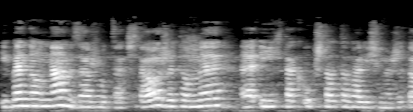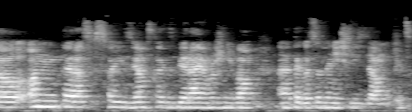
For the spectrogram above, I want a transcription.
i będą nam zarzucać to, że to my e, ich tak ukształtowaliśmy, że to oni teraz w swoich związkach zbierają żniwo e, tego, co wynieśli z domu. Więc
